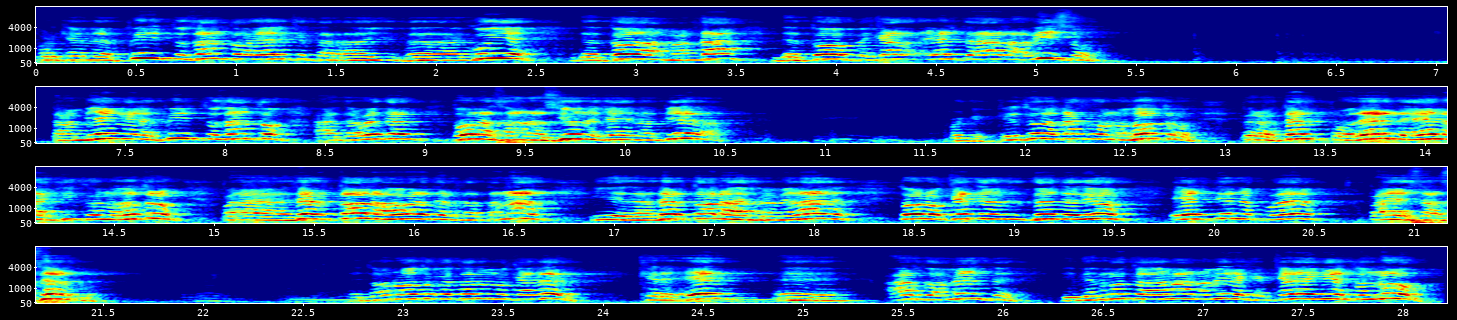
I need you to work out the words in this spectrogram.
Porque el Espíritu Santo es el que te redarguye de toda maldad, de todo pecado. Él te da el aviso. También el Espíritu Santo, a través de él, todas las sanaciones que hay en la tierra. Porque Cristo no está con nosotros, pero está el poder de Él aquí con nosotros para hacer todas las obras del Satanás y deshacer todas las enfermedades, todo lo que es de, Dios, Él tiene poder para deshacerlo. Entonces nosotros qué tenemos que hacer? Creer eh, arduamente. Y vienen otros hermanos, mire que creen esto, no.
